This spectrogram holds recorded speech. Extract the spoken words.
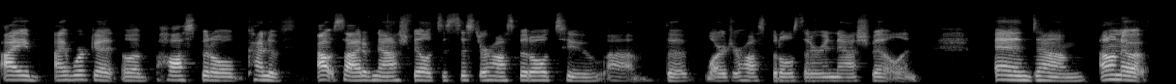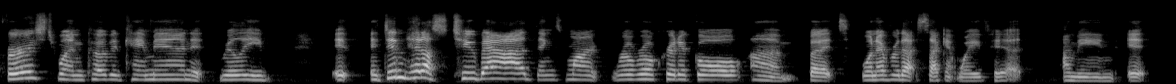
I I work at a hospital kind of outside of Nashville. It's a sister hospital to um, the larger hospitals that are in Nashville, and and um, I don't know. At first, when COVID came in, it really it it didn't hit us too bad. Things weren't real real critical. Um, but whenever that second wave hit, I mean, it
